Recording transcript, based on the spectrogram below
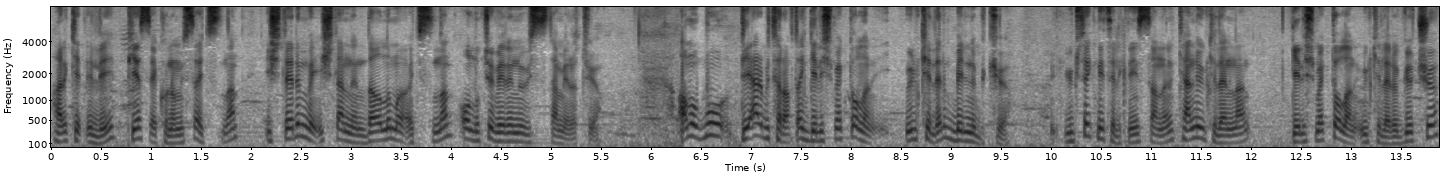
hareketliliği piyasa ekonomisi açısından işlerin ve işlemlerin dağılımı açısından oldukça verimli bir sistem yaratıyor. Ama bu diğer bir taraftan gelişmekte olan ülkelerin belini büküyor. Yüksek nitelikli insanların kendi ülkelerinden gelişmekte olan ülkelere göçü,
